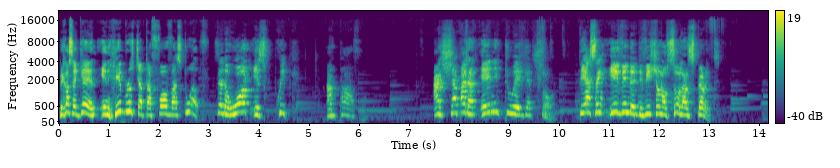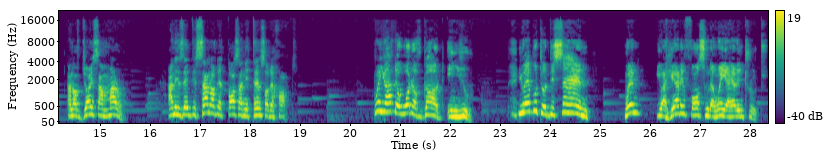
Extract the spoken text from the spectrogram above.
Because again, in Hebrews chapter 4, verse 12, said the word is quick and powerful, and sharper than any two-edged sword, piercing even the division of soul and spirit, and of joints and marrow, and is a discerner of the thoughts and intents of the heart. When you have the word of God in you, you're able to discern when you are hearing falsehood and when you are hearing truth.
